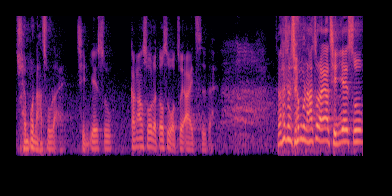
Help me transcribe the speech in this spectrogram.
全部拿出来，请耶稣。刚刚说的都是我最爱吃的，所以他想全部拿出来要请耶稣。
